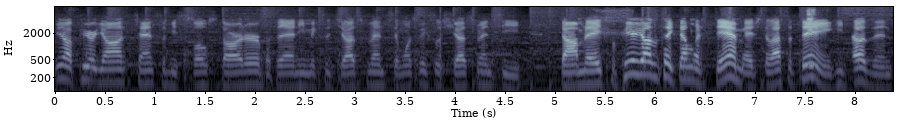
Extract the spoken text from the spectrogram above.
you know, Yan tends to be slow starter, but then he makes adjustments, and once he makes adjustments, he dominates. But Yan doesn't take that much damage, so that's the thing. He doesn't.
